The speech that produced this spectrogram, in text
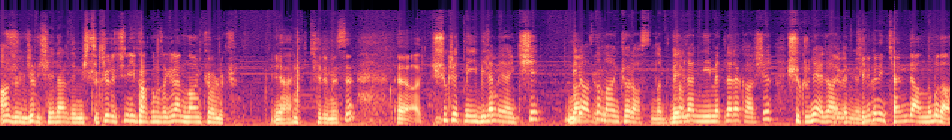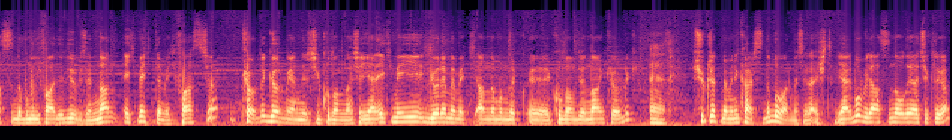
Az önce bir şeyler demiştik. Şükür için ilk aklımıza gelen nankörlük. Yani kelimesi. Ee, Şükretmeyi bilemeyen kişi biraz Nankör da nankör aslında. Verilen nimetlere karşı şükrünü eda evet, edemiyor kelimenin gibi. kendi anlamı da aslında bunu ifade ediyor bize. Nan ekmek demek Farsça. Kör de görmeyenler için kullanılan şey. Yani ekmeği görememek anlamında e, kullanılıyor nankörlük. Evet. Şükretmemenin karşısında bu var mesela işte. Yani bu bile aslında olayı açıklıyor.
